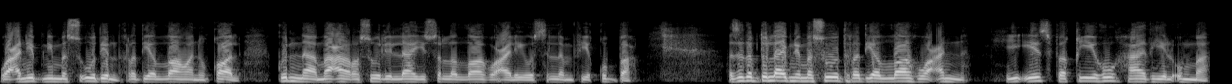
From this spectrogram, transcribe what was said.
وعن ابن مسعود رضي الله عنه قال كنا مع رسول الله صلى الله عليه وسلم في قبة Hazrat Abdullah ibn رضي الله عنه he is faqih هذه الأمة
